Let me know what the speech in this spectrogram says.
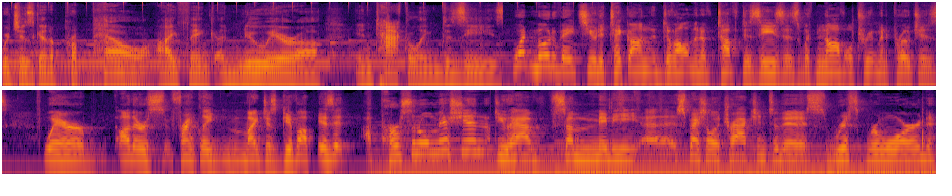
which is going to propel, I think, a new era in tackling disease. What motivates you to take on the development of tough diseases with novel treatment approaches where others, frankly, might just give up? Is it a personal mission? Do you have some maybe uh, special attraction to this risk reward?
